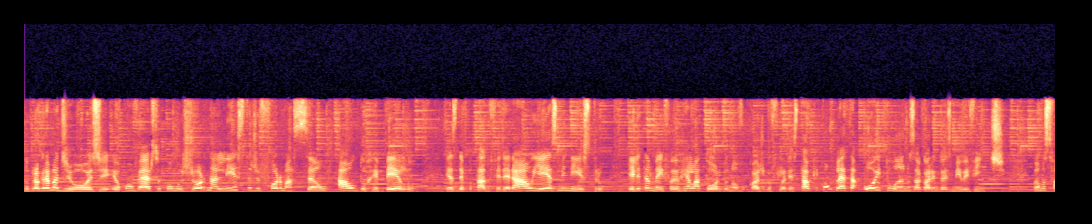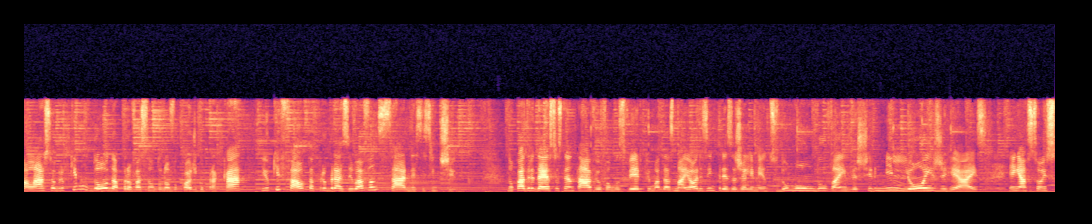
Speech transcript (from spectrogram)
No programa de hoje, eu converso com o jornalista de formação Aldo Rebelo, ex-deputado federal e ex-ministro. Ele também foi o relator do novo Código Florestal, que completa oito anos agora em 2020. Vamos falar sobre o que mudou da aprovação do novo código para cá e o que falta para o Brasil avançar nesse sentido. No quadro Ideia Sustentável, vamos ver que uma das maiores empresas de alimentos do mundo vai investir milhões de reais em ações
